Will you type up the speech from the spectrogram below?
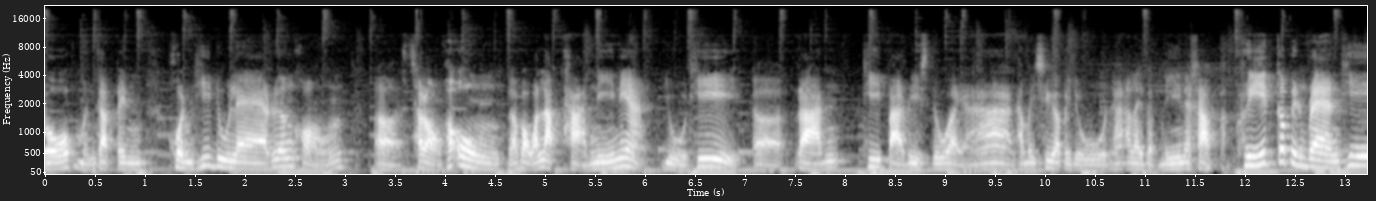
Robe เหมือนกับเป็นคนที่ดูแลเรื่องของออฉลองพระองค์ แล้วบอกว่าหลักฐานนี้เนี่ยอยู่ที่ร้าน ที่ปารีสด้วยอ่าถ้าไม่เชื่อไปดูนะอะไรแบบนี้นะครับครีดก็เป็นแบรนด์ที่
